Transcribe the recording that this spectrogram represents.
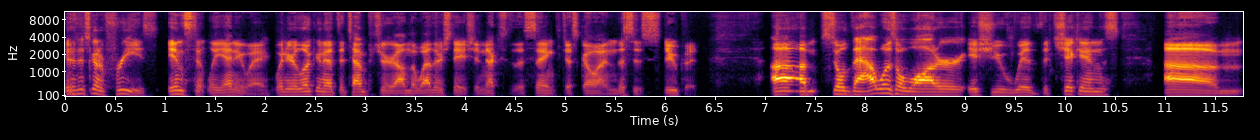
it's just going to freeze instantly anyway when you're looking at the temperature on the weather station next to the sink just going this is stupid. Um so that was a water issue with the chickens. Um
